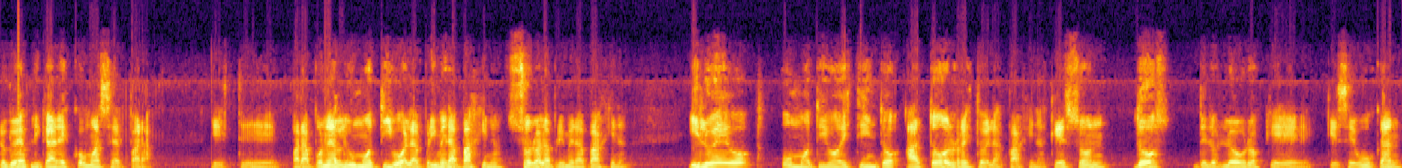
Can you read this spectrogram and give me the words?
Lo que voy a explicar es cómo hacer para, este, para ponerle un motivo a la primera página, solo a la primera página, y luego un motivo distinto a todo el resto de las páginas, que son dos de los logros que, que se buscan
